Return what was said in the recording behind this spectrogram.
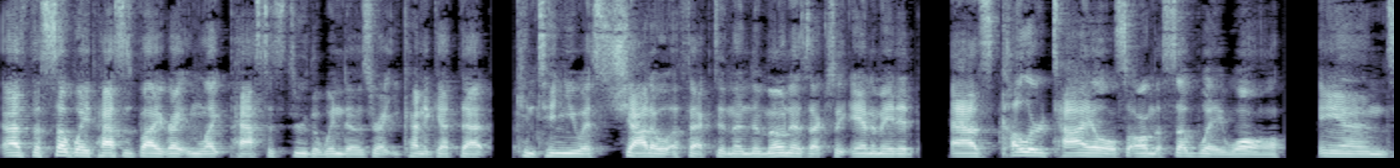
as the subway passes by, right, and light passes through the windows, right? You kind of get that continuous shadow effect, and then Nimona is actually animated as colored tiles on the subway wall. And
